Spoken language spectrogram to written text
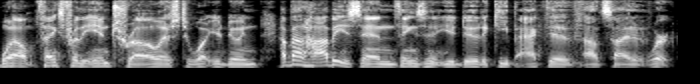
Well, thanks for the intro as to what you're doing. How about hobbies and things that you do to keep active outside of work?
